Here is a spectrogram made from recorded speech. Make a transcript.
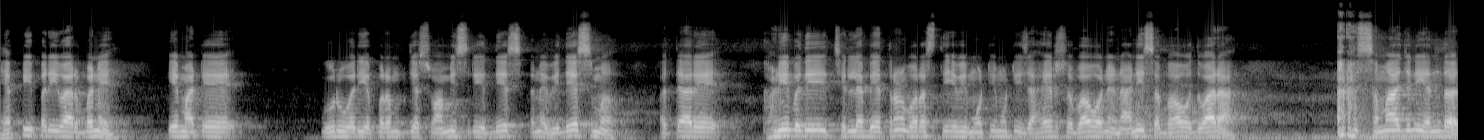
હેપી પરિવાર બને એ માટે ગુરુવર્ય પરમ પૂજ્ય સ્વામીશ્રીએ દેશ અને વિદેશમાં અત્યારે ઘણી બધી છેલ્લા બે ત્રણ વર્ષથી એવી મોટી મોટી જાહેર સભાઓ અને નાની સભાઓ દ્વારા સમાજની અંદર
